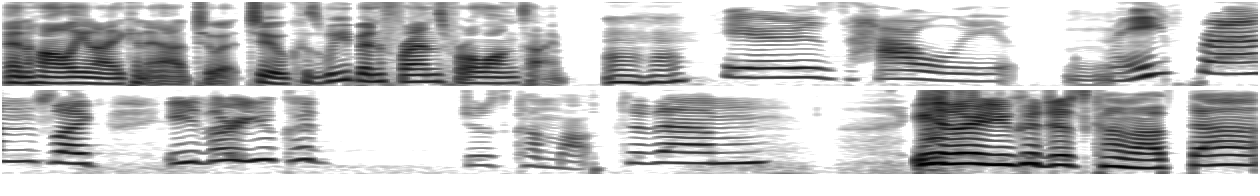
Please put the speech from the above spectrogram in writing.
And Holly and I can add to it too, because we've been friends for a long time. Mm-hmm. Here's how we make friends. Like, either you could just come up to them, either you could just come up that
